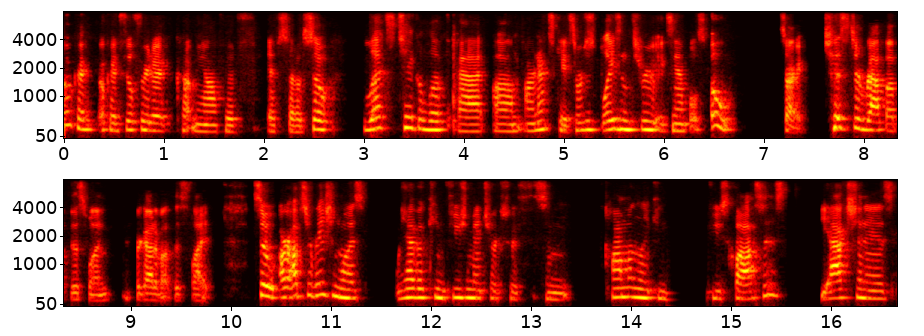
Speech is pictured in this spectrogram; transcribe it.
Okay. Okay. Feel free to cut me off if if so. So let's take a look at um, our next case. We're just blazing through examples. Oh, sorry. Just to wrap up this one, I forgot about this slide. So our observation was we have a confusion matrix with some commonly confused classes. The action is,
